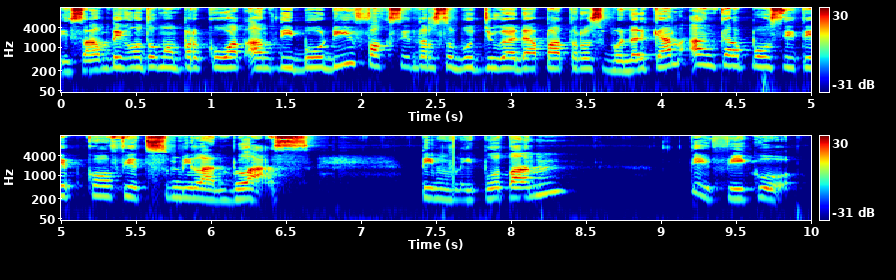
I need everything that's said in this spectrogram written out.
Di samping untuk memperkuat antibodi, vaksin tersebut juga dapat terus menekan angka positif COVID-19. Tim Liputan, TVku.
